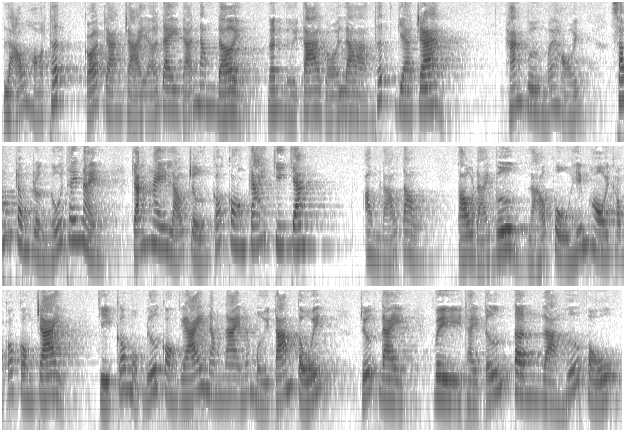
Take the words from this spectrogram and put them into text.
Lão họ thích, có trang trại ở đây đã năm đời, Nên người ta gọi là thích gia trang. Hán vương mới hỏi, Sống trong rừng núi thế này, Chẳng hay lão trượng có con cái chi chăng? Ông lão tàu tâu đại vương, Lão phù hiếm hoi không có con trai, Chỉ có một đứa con gái năm nay nó 18 tuổi. Trước đây, vì thầy tướng tên là Hứa Phụ,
